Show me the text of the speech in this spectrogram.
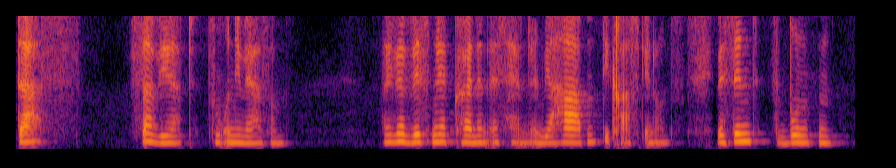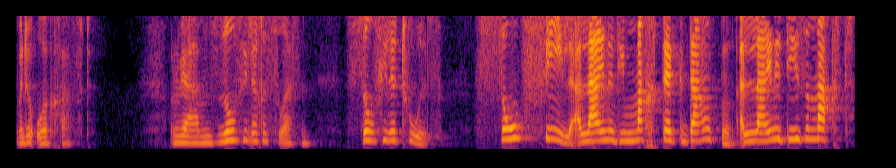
das serviert vom Universum. Weil wir wissen, wir können es handeln. Wir haben die Kraft in uns. Wir sind verbunden mit der Urkraft. Und wir haben so viele Ressourcen, so viele Tools, so viele, alleine die Macht der Gedanken, alleine diese Macht,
